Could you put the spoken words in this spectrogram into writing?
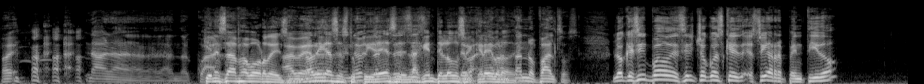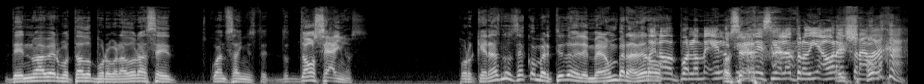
no, no, no, no, ¿Quién está a favor de eso? no digas estupideces, la gente luego se cree, bro. Están falsos. Lo que sí puedo decir, Choco, es que estoy arrepentido de no haber votado por Obrador hace, ¿cuántos años? 12 años. Porque Erasmo se ha convertido en un verdadero... Bueno, por lo menos, lo que yo decía el otro día, ahora trabaja.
